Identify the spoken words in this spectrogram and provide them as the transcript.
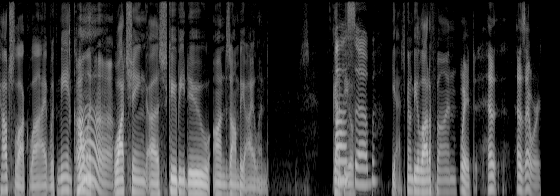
Couch Lock Live with me and Colin Ah, watching uh, Scooby Doo on Zombie Island. Gonna be a- awesome. yeah, it's gonna be a lot of fun. wait, how how does that work?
